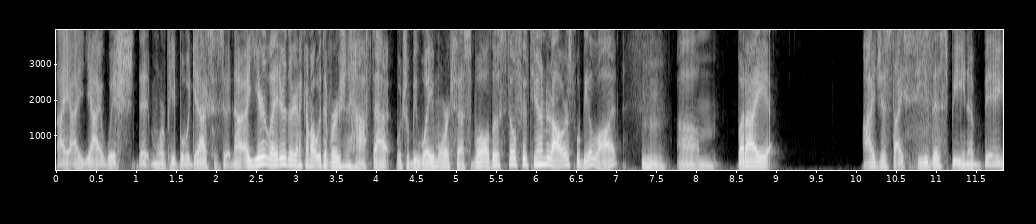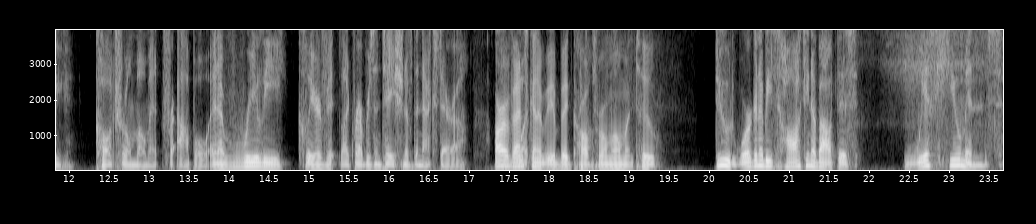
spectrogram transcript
I, I yeah, I wish that more people would get access to it. Now, a year later, they're going to come out with a version half that, which will be way more accessible. Although still fifteen hundred dollars will be a lot. Mm-hmm. Um, but I, I just I see this being a big cultural moment for Apple and a really clear vi- like representation of the next era. Our event's going to be a big cultural moment too. Dude, we're gonna be talking about this with humans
